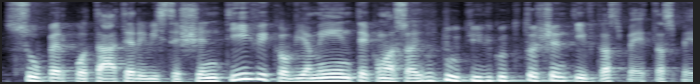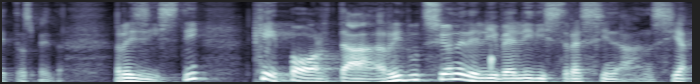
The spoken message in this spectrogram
super quotate, riviste scientifiche, ovviamente, come al solito, tutti dico tutto scientifico, aspetta, aspetta, aspetta, resisti, che porta a riduzione dei livelli di stress in ansia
